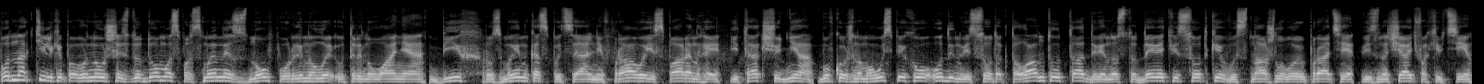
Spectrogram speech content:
Однак, тільки повернувшись додому, спортсмени знов поринули у тренування: біг, розминка, спеціальні вправи і спаринги. І так щодня, бо в кожному успіху 1% таланту та 99% виснажливої праці, відзначають фахівці.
